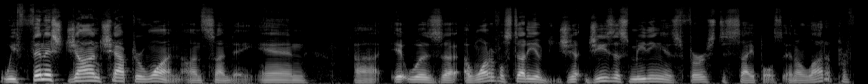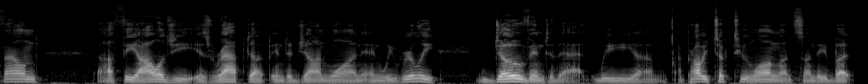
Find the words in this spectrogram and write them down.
We finished John chapter 1 on Sunday, and uh, it was a, a, wonderful study of J- Jesus meeting his first disciples, and a lot of profound uh, theology is wrapped up into John 1, and we really dove into that. We um, I probably took too long on Sunday, but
